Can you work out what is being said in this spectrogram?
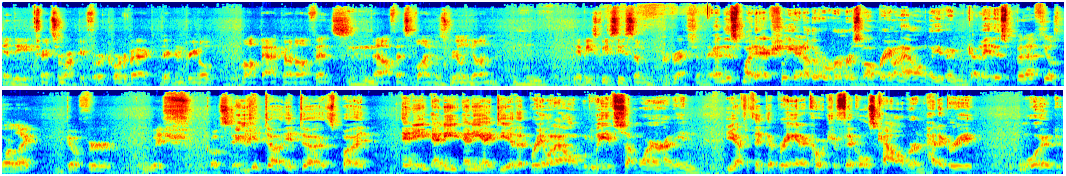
in the transfer market for a quarterback. They're going to bring a lot back on offense. That offensive line was real young. Maybe we see some progression there. And this might actually, I know there were rumors about Braylon Allen leaving. I mean, this But that feels more like Gopher wish posting. it do, it does, but any any any idea that Braylon Allen would leave somewhere, I mean, you have to think that bringing in a coach of Fickell's caliber and pedigree would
